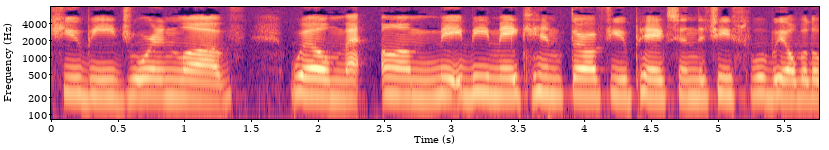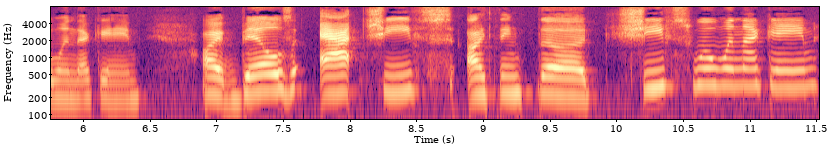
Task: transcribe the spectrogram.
QB Jordan Love will um, maybe make him throw a few picks, and the Chiefs will be able to win that game. All right, Bills at Chiefs. I think the Chiefs will win that game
